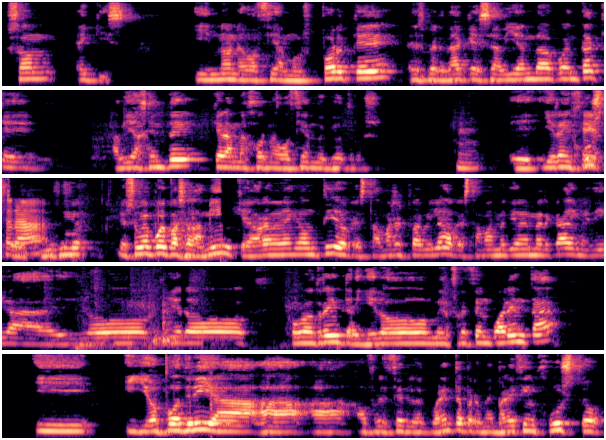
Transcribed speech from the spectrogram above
son X. Y no negociamos, porque es verdad que se habían dado cuenta que había gente que era mejor negociando que otros. Eh, y era injusto. eso, me, puede pasar a mí, que ahora me venga un tío que está más espabilado, que está más metido en el mercado y me diga, yo quiero, cobro 30 y quiero, me ofrecen 40 y, y yo podría a, ofrecerle el 40, pero me parece injusto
